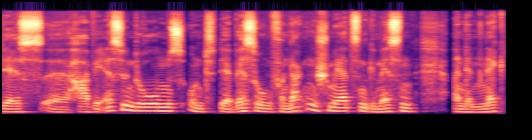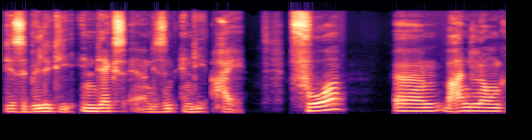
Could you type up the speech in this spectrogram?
des äh, HWS-Syndroms und der Besserung von Nackenschmerzen gemessen an dem Neck Disability Index, äh, an diesem NDI. Vor ähm, Behandlung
